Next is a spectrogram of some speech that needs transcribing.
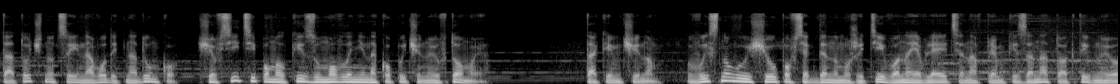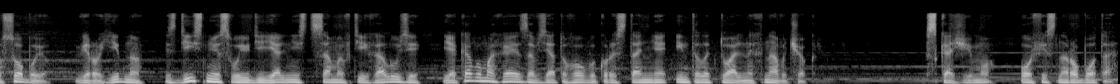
Та точно це й наводить на думку, що всі ці помилки зумовлені накопиченою втомою. Таким чином, висновую, що у повсякденному житті вона являється навпрямки занадто активною особою, вірогідно, здійснює свою діяльність саме в тій галузі, яка вимагає завзятого використання інтелектуальних навичок. Скажімо, офісна робота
